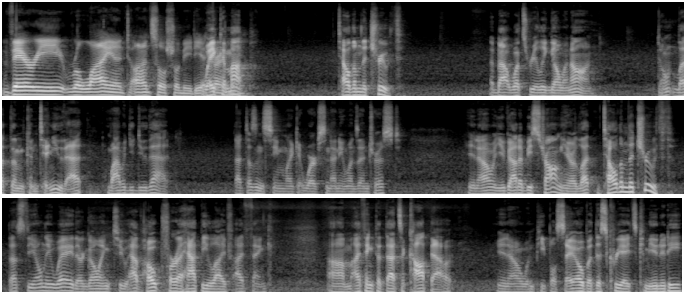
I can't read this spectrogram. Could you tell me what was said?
very reliant on social media? wake them up. Tell them the truth about what's really going on. Don't let them continue that. Why would you do that? That doesn't seem like it works in anyone's interest. You know you got to be strong here. Let tell them the truth that's the only way they're going to have hope for a happy life i think. Um, i think that that's a cop out you know when people say oh but this creates community.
